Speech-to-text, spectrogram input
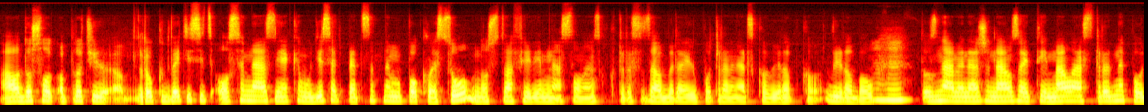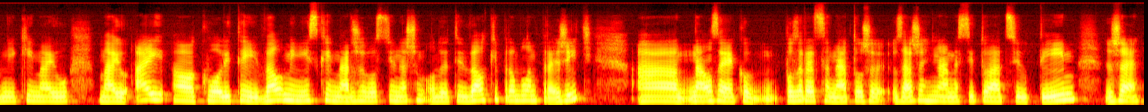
došlo oproti roku 2018 nejakému 10-percentnému poklesu množstva firiem na Slovensku, ktoré sa zaoberajú potravinárskou výrobou. Mm-hmm. To znamená, že naozaj tie malé a stredné podniky majú, majú aj kvôli tej veľmi nízkej maržovosti v našom odvetvi veľký problém prežiť a naozaj ako pozerať sa na to, že zažehnáme situáciu tým, že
